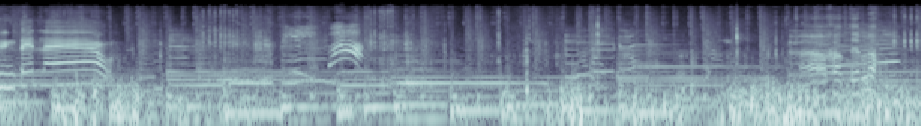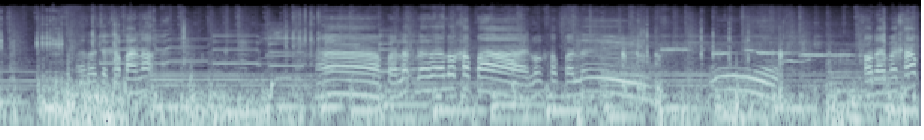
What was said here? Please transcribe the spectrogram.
ถึงเต็นแล้วเอาเข้าเต็นท์แล้วเราจะกลับบ้านแล้วอ่าไปแล้วแล้วแล้วรถเข้าไปรถเข้าไปเลยโอ้เข้าได้ไหมครับ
